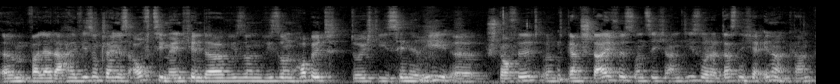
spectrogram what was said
ähm, weil er da halt wie so ein kleines Aufziehmännchen da, wie so ein, wie so ein Hobbit durch die Szenerie äh, stoffelt und ganz steif ist und sich an dies oder das nicht erinnern kann.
